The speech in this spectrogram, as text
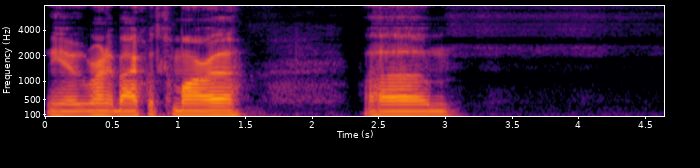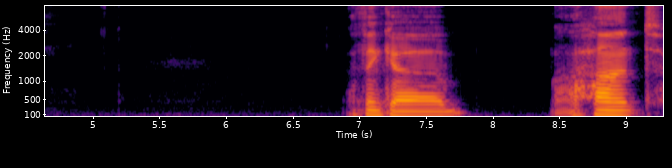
You know, run it back with Kamara. Um, I think a, a Hunt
